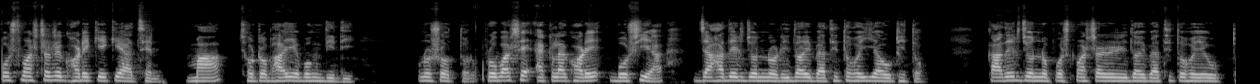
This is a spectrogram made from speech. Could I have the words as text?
পোস্টমাস্টারের ঘরে কে কে আছেন? মা, ছোট ভাই এবং দিদি। ঊনসত্তর, প্রবাসে একলা ঘরে বসিয়া যাহাদের জন্য হৃদয় ব্যথিত হইয়া উঠিত। কাদের জন্য পোস্টমাস্টারের হৃদয় ব্যথিত হয়ে উঠত?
